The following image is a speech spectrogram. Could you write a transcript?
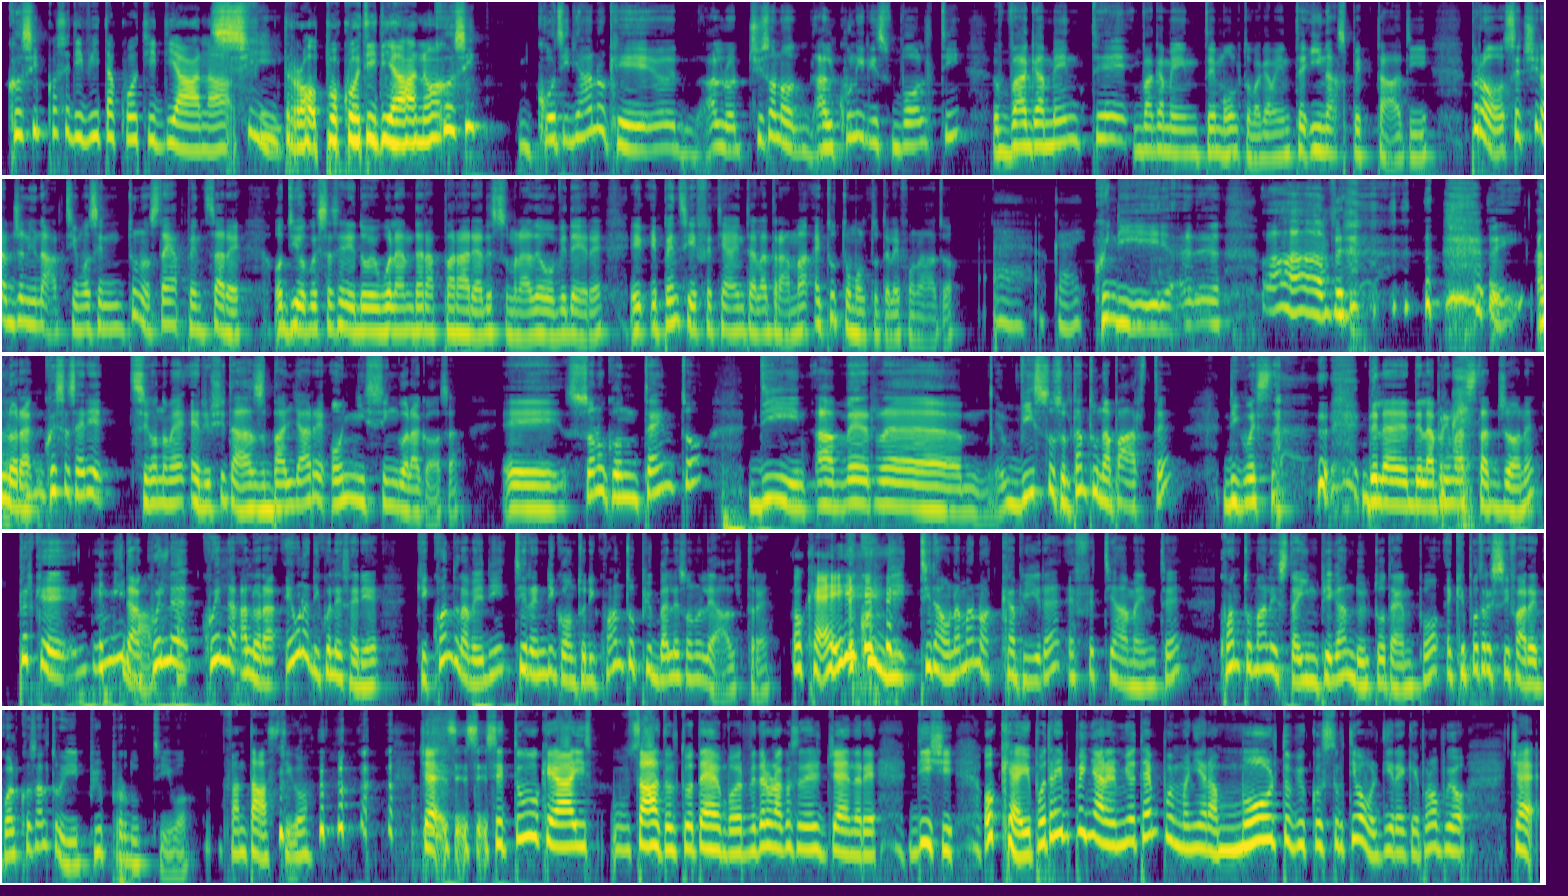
così. Cose di vita quotidiana. Sì. fin troppo quotidiano. così quotidiano che eh, allora ci sono alcuni risvolti vagamente vagamente molto vagamente inaspettati. Però se ci ragioni un attimo se tu non stai a pensare oddio questa serie dove vuole andare a parare adesso me la devo vedere e, e pensi effettivamente alla trama è tutto molto telefonato. Eh, ok. quindi eh, ah, per- allora questa serie secondo me è riuscita a sbagliare ogni singola cosa. E sono contento di aver eh, visto soltanto una parte di questa della, della prima stagione perché mi ti dà quelle, quella allora è una di quelle serie che quando la vedi ti rendi conto di quanto più belle sono le altre. Ok. e quindi ti dà una mano a capire effettivamente quanto male stai impiegando il tuo tempo e che potresti fare qualcos'altro di più produttivo. Fantastico. Cioè, se, se- se tu che hai usato il tuo tempo per vedere una cosa del genere dici, ok, potrei impegnare il mio tempo in maniera molto più costruttiva, vuol dire che proprio, cioè,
